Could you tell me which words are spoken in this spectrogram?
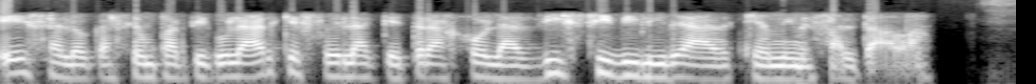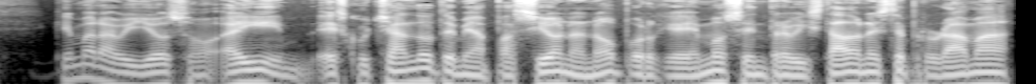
esa locación particular que fue la que trajo la visibilidad que a mí me faltaba. Qué maravilloso. Ahí escuchándote me apasiona, ¿no? Porque hemos entrevistado en este programa,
